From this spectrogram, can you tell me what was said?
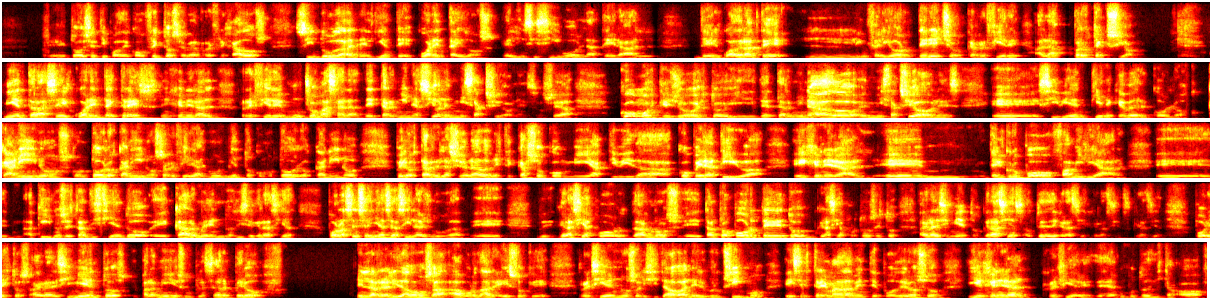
Eh, todo ese tipo de conflictos se ven reflejados sin duda en el diente 42, el incisivo lateral del cuadrante inferior derecho que refiere a la protección. Mientras el 43 en general refiere mucho más a la determinación en mis acciones, o sea, cómo es que yo estoy determinado en mis acciones, eh, si bien tiene que ver con los caninos, con todos los caninos, se refiere al movimiento como todos los caninos, pero está relacionado en este caso con mi actividad cooperativa en general. Em, del grupo familiar. Eh, aquí nos están diciendo, eh, Carmen nos dice gracias por las enseñanzas y la ayuda. Eh, gracias por darnos tanto aporte, gracias por todos estos agradecimientos. Gracias a ustedes, gracias, gracias, gracias por estos agradecimientos. Para mí es un placer, pero En la realidad vamos a abordar eso que recién nos solicitaban, el bruxismo es extremadamente poderoso y en general refiere desde algún punto de vista a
